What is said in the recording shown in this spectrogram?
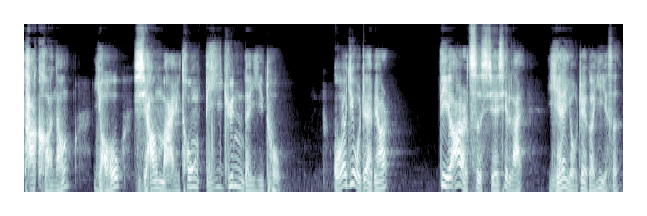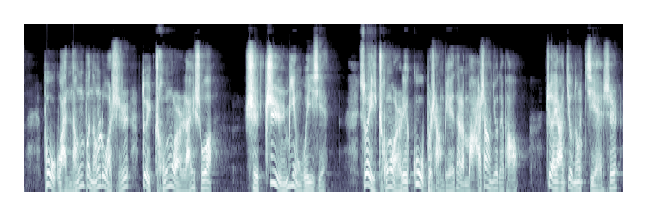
他可能有想买通敌军的意图。国舅这边第二次写信来也有这个意思。不管能不能落实，对重耳来说是致命威胁。所以重耳的顾不上别的了，马上就得跑。这样就能解释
